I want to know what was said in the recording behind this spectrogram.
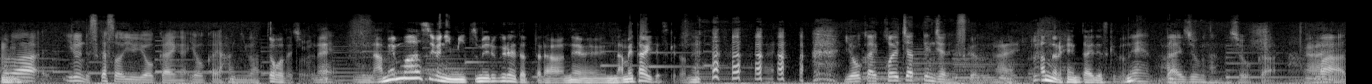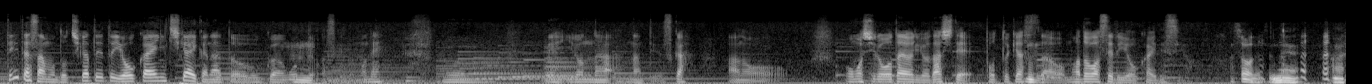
これはいるんですか？そういう妖怪が、妖怪埴輪そうでしょうね。舐め回すように見つめるぐらいだったらね、舐めたいですけどね。はい、妖怪超えちゃってんじゃないですか、はい。単なる変態ですけどね。ね大丈夫なんでしょうか。はい、まあ、テイタさんもどっちかというと妖怪に近いかなと僕は思ってますけどもね。うん。ね、いろんな、なんていうんですか、あの、面白お便りを出して、ポッドキャスターを惑わせる妖怪ですよ。そうですね。はい、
